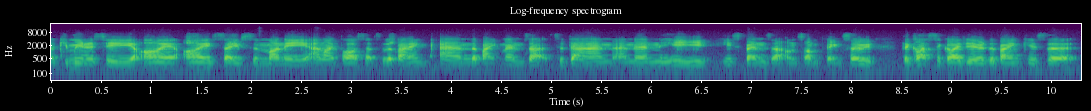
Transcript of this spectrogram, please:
a community. I, I save some money and I pass that to the bank, and the bank lends that to Dan, and then he, he spends that on something. So the classic idea of the bank is that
